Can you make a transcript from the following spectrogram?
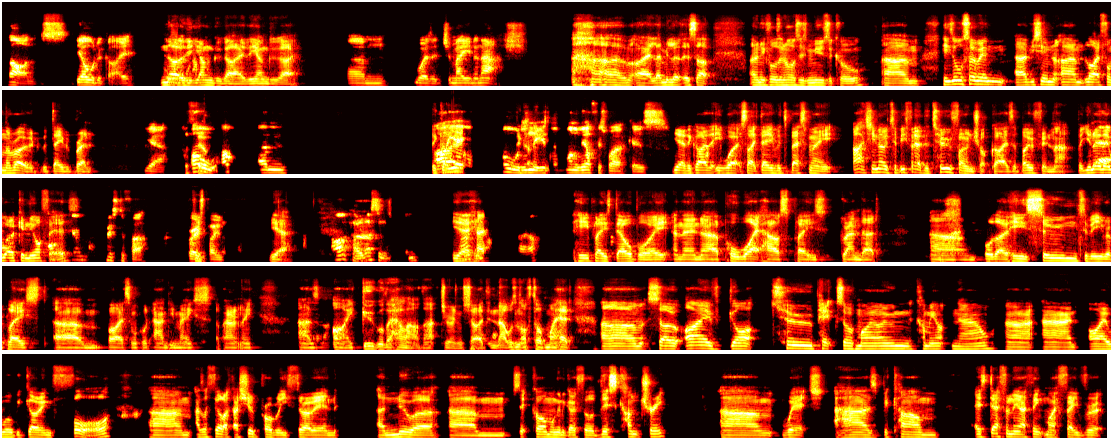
Lance, the older guy. No, the younger guy. The younger guy. Um, what is it? Jermaine and Ash. Um, all right, let me look this up. Only Fools and Horses musical. Um, he's also in. Uh, have you seen um, Life on the Road with David Brent? Yeah. Oh, oh, um, the oh guy, yeah. Paul, isn't he? He's like one of the office workers. yeah, the guy that he works like David's best mate. Actually, no. To be fair, the two phone shop guys are both in that. But you know, they work in the office. Christopher. Phone. Yeah, Okay, that's interesting. yeah. Okay. He, he plays Del Boy, and then uh, Paul Whitehouse plays Grandad. Um, although he's soon to be replaced um, by someone called Andy Mace, apparently. As I Google the hell out of that during the show, I didn't. That wasn't off the top of my head. Um, so I've got two picks of my own coming up now, uh, and I will be going for. Um, as I feel like I should probably throw in a newer um, sitcom. I'm going to go for This Country, um, which has become. It's definitely, I think, my favorite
